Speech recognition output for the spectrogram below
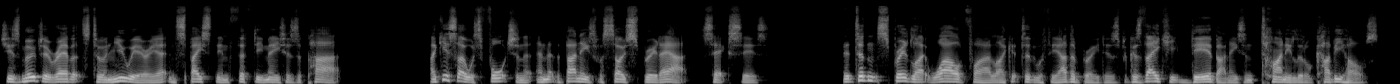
She has moved her rabbits to a new area and spaced them 50 metres apart. I guess I was fortunate in that the bunnies were so spread out, Sachs says. It didn't spread like wildfire like it did with the other breeders because they keep their bunnies in tiny little cubbyholes.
